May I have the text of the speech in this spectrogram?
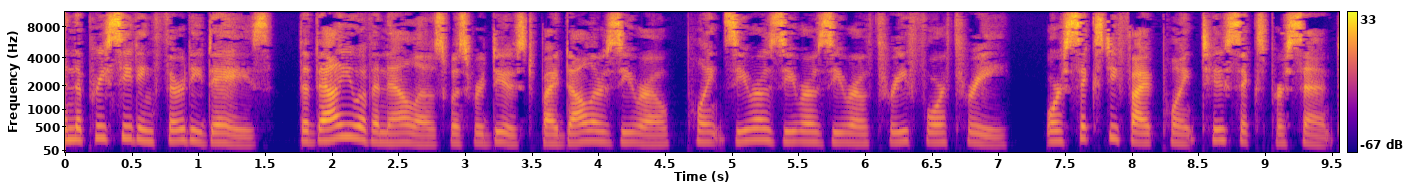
In the preceding 30 days, the value of Analos was reduced by $0.000343, or 65.26%,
